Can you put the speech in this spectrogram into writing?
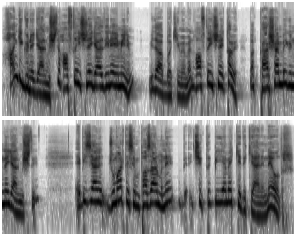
Hangi güne gelmişti? Hafta içine geldiğine eminim. Bir daha bakayım hemen. Hafta içine tabii bak perşembe gününe gelmişti. E biz yani cumartesi mi pazar mı ne çıktık bir yemek yedik yani ne olur.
